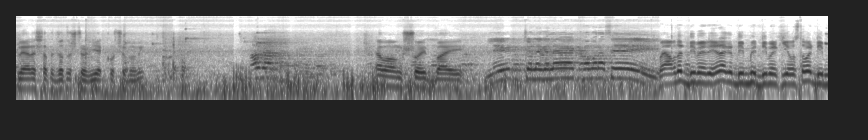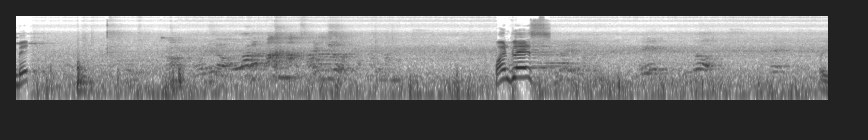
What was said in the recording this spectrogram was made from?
প্লেয়ারের সাথে যথেষ্ট রিয়াক্ট করছেন উনি। এবং শহীদ ভাই লেট চলে গেলে খবর আছে। ভাই আমাদের ডিমের এর আগে ডিম ডিমের কি অবস্থা ভাই? ডিম বেট? পয়েন্ট প্লেস ওই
